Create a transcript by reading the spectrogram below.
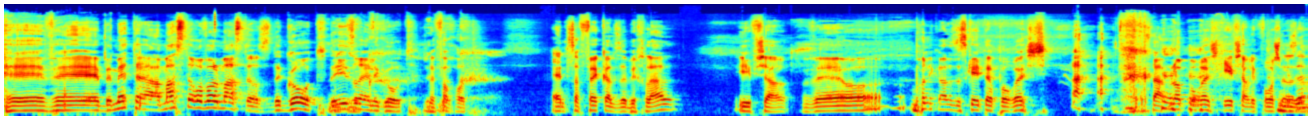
אה, ובאמת ה master of all masters, the goat, the Israeli goat לפחות. אין ספק על זה בכלל, אי אפשר, ובוא נקרא לזה סקייטר פורש. סתם, לא פורש כי אי אפשר לפרוש לא, מזה. לא.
